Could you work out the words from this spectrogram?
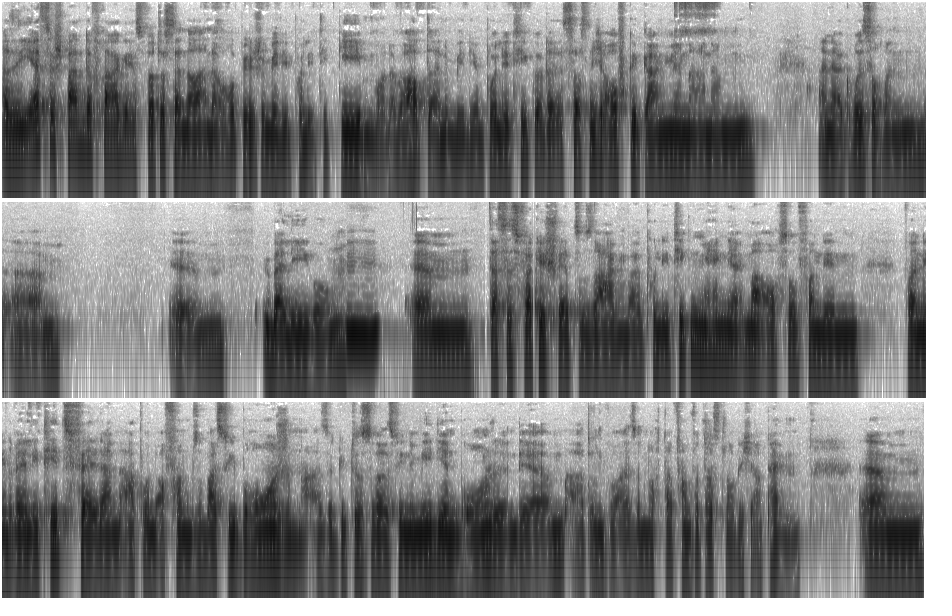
also die erste spannende Frage ist, wird es denn noch eine europäische Medienpolitik geben oder überhaupt eine Medienpolitik oder ist das nicht aufgegangen in einem einer größeren ähm, ähm, Überlegung? Mhm. Ähm, das ist wirklich schwer zu sagen, weil Politiken hängen ja immer auch so von den, von den Realitätsfeldern ab und auch von sowas wie Branchen. Also gibt es sowas wie eine Medienbranche in der Art und Weise noch, davon wird das, glaube ich, abhängen. Ähm,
